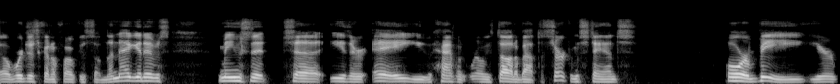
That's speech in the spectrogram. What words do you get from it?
uh, we're just going to focus on the negatives means that uh, either A, you haven't really thought about the circumstance, or B, you're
